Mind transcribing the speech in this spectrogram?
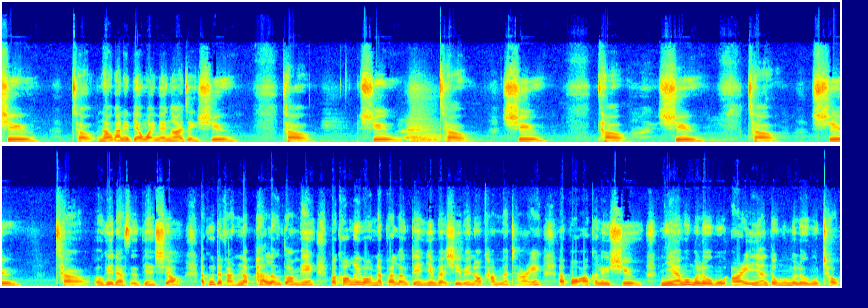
shoe toe နောက်ကနေပြန် white မယ်၅ချိန် shoe toe shoe toe shoe toe shoe toe shoe toe okay ဒါဆိုပြန်လျှော့အခုတစ်ခါနှစ်ဖက်လုံးသွားမယ်ပခုံးလေးပေါ်နှစ်ဖက်လုံးတင်ရင်ဘက်ရှိပဲเนาะခါမှတ်ထားတယ်အပေါ်အောက်ကလေး shoe ညံမှုမလိုဘူးအားရအရန်သုံးမှုမလိုဘူးထုတ်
